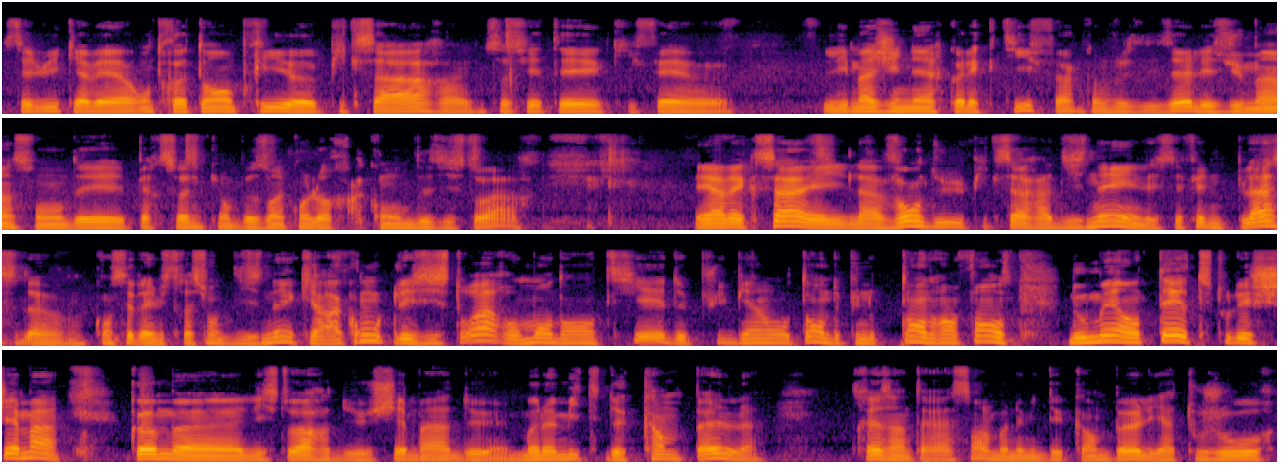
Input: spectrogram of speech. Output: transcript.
C'est lui qui avait entre-temps pris euh, Pixar, une société qui fait euh, l'imaginaire collectif. Hein, comme je disais, les humains sont des personnes qui ont besoin qu'on leur raconte des histoires. Et avec ça, il a vendu Pixar à Disney, il s'est fait une place d'un conseil d'administration de Disney qui raconte les histoires au monde entier depuis bien longtemps, depuis notre tendre enfance, nous met en tête tous les schémas, comme euh, l'histoire du schéma de monomythe de Campbell, Très intéressant, le monomythe de Campbell, il y a toujours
